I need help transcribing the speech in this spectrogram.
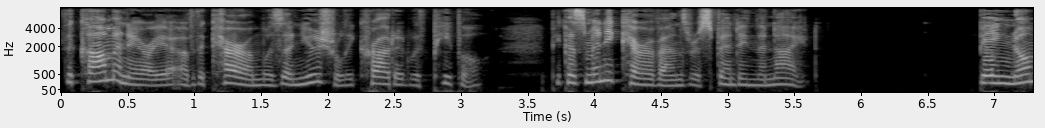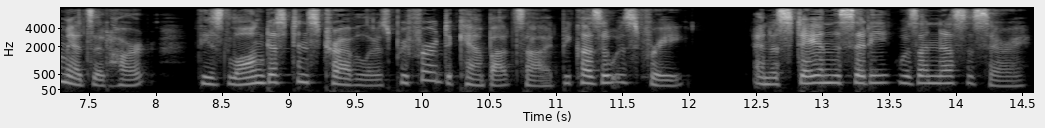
The common area of the Karam was unusually crowded with people because many caravans were spending the night. Being nomads at heart, these long distance travelers preferred to camp outside because it was free, and a stay in the city was unnecessary.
